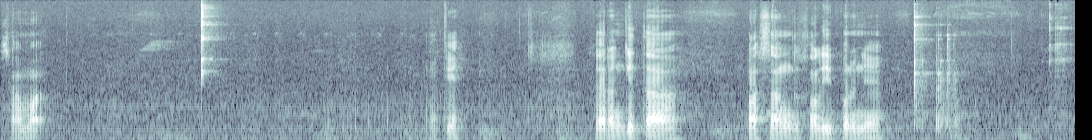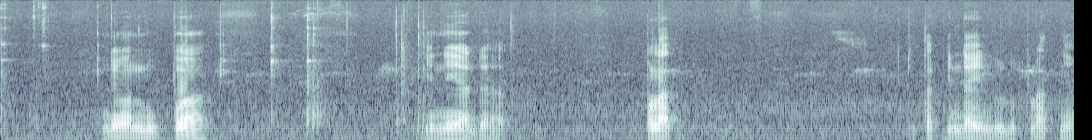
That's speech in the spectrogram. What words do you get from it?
Sama. Oke. Sekarang kita pasang ke kalipernya. Jangan lupa ini ada plat. Kita pindahin dulu platnya.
